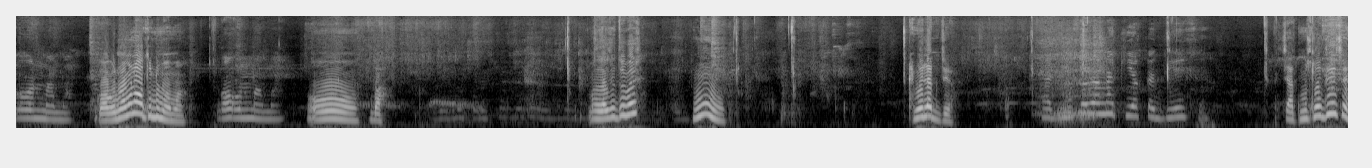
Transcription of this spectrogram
গগন মামা। গগন মামা না অতুলু মামা? গগন মামা। ও বাহ। ভালো লাগছে তো বেশ হুম। হেভি লাগছে। না কি একটা দিয়েছে। চাট মশলা দিয়েছে?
